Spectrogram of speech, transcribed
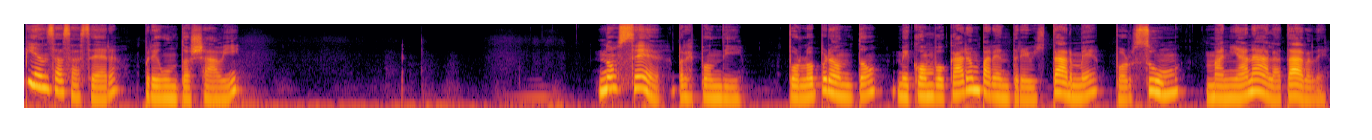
piensas hacer? preguntó Xavi. No sé, respondí. Por lo pronto, me convocaron para entrevistarme por Zoom mañana a la tarde.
